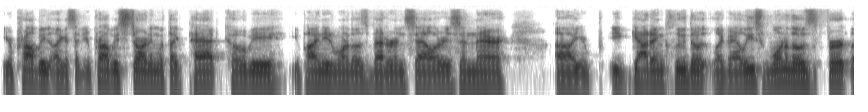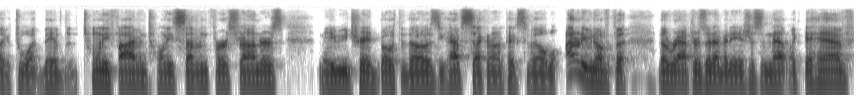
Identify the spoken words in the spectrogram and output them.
You're probably, like I said, you're probably starting with like Pat, Coby. You probably need one of those veteran salaries in there. Uh, you're you got to include those like at least one of those first like to what they have the 25 and 27 first rounders. Maybe you trade both of those. You have second round picks available. I don't even know if the the Raptors would have any interest in that. Like they have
